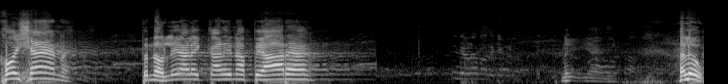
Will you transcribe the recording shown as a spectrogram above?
ਖੁਸ਼ ਐਨ ਧਨੌਲੇ ਵਾਲੇ ਕਾਲੇ ਨਾਲ ਪਿਆਰ ਹੈ। ਹੈਲੋ।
